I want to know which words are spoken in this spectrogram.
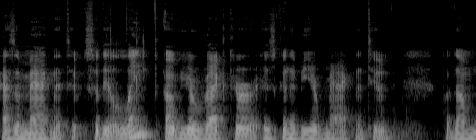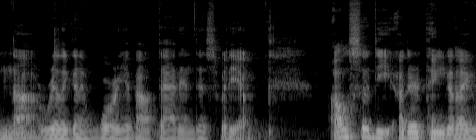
has a magnitude. So the length of your vector is going to be your magnitude, but I'm not really going to worry about that in this video. Also, the other thing that I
